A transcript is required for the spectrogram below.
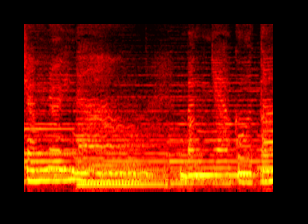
chẳng nơi nào. Bằng nhà của ta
